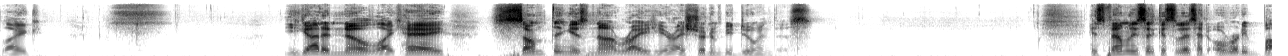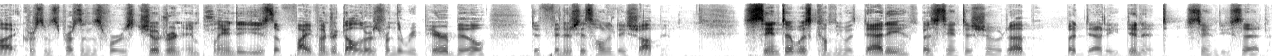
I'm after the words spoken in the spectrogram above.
Like, you got to know, like, hey, something is not right here. I shouldn't be doing this. His family said Casillas had already bought Christmas presents for his children and planned to use the $500 from the repair bill to finish his holiday shopping. Santa was coming with Daddy, but Santa showed up, but Daddy didn't, Sandy said.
